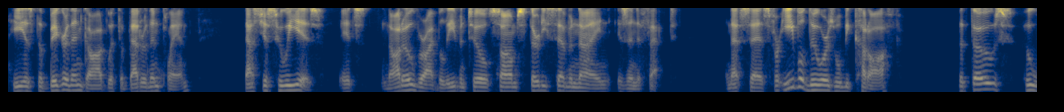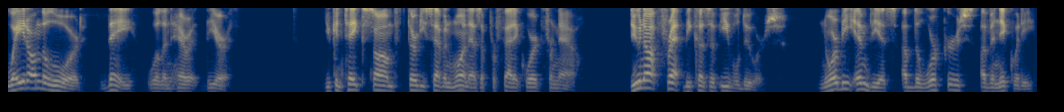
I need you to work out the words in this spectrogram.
He is the bigger than God with the better than plan. That's just who he is. It's not over, I believe, until Psalms 37 9 is in effect. And that says, For evildoers will be cut off, but those who wait on the Lord, they will inherit the earth. You can take Psalm 37:1 as a prophetic word for now. Do not fret because of evildoers, nor be envious of the workers of iniquity,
